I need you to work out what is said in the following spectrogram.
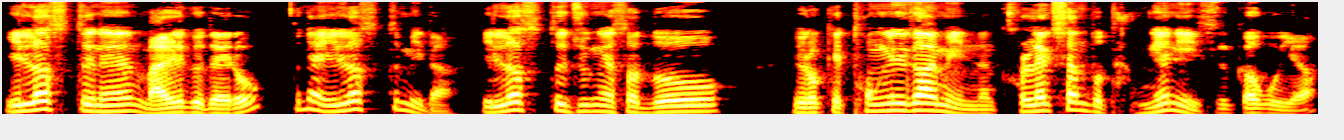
일러스트는 말 그대로 그냥 일러스트입니다. 일러스트 중에서도 이렇게 통일감이 있는 컬렉션도 당연히 있을 거고요.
